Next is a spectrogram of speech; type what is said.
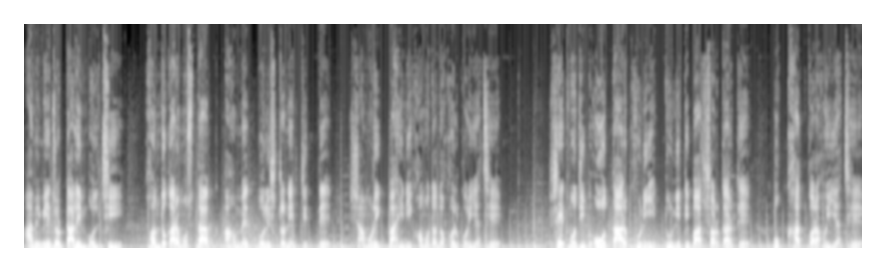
আমি মেজর ডালিম বলছি খন্দকার মুস্তাক আহমেদ বলিষ্ঠ নেতৃত্বে সামরিক বাহিনী ক্ষমতা দখল করিয়াছে। শেখ মুজিব ও তার খুনি দুর্নীতিবাদ সরকারকে উৎখাত করা হইয়াছে।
